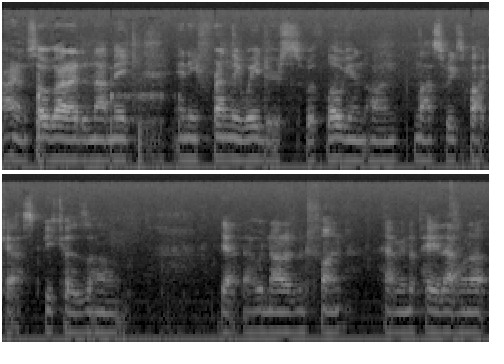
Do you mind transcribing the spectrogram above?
I am so glad I did not make any friendly wagers with Logan on last week's podcast because, um, yeah, that would not have been fun having to pay that one up.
